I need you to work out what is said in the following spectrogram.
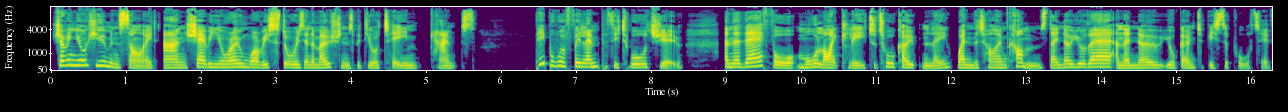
Showing your human side and sharing your own worries, stories, and emotions with your team counts. People will feel empathy towards you and they're therefore more likely to talk openly when the time comes. They know you're there and they know you're going to be supportive.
